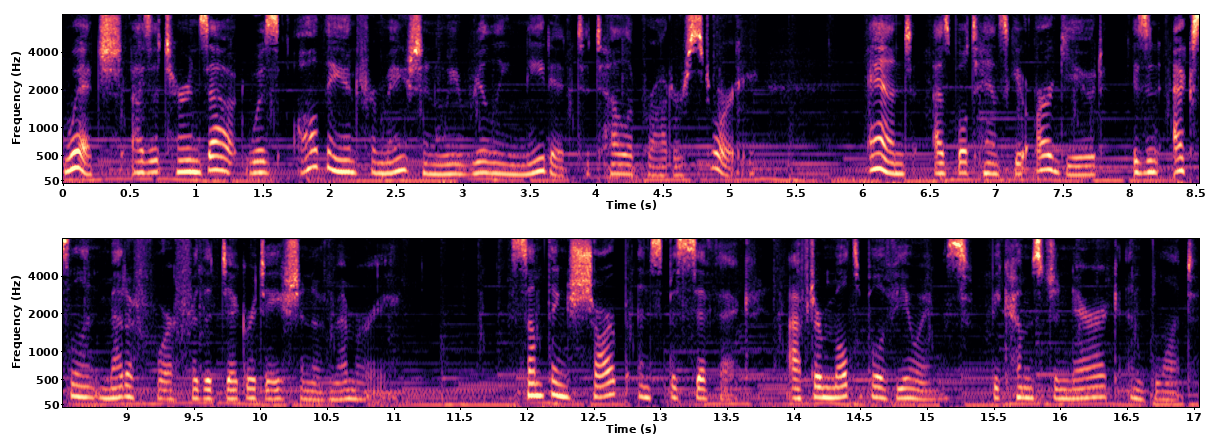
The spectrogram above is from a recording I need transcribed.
which, as it turns out, was all the information we really needed to tell a broader story. And, as Boltanski argued, is an excellent metaphor for the degradation of memory. Something sharp and specific, after multiple viewings, becomes generic and blunt.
